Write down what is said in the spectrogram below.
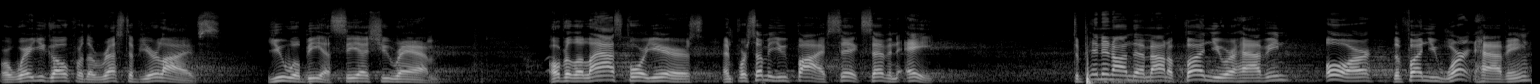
or where you go for the rest of your lives, you will be a CSU Ram. Over the last four years, and for some of you, five, six, seven, eight, depending on the amount of fun you are having or the fun you weren't having,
